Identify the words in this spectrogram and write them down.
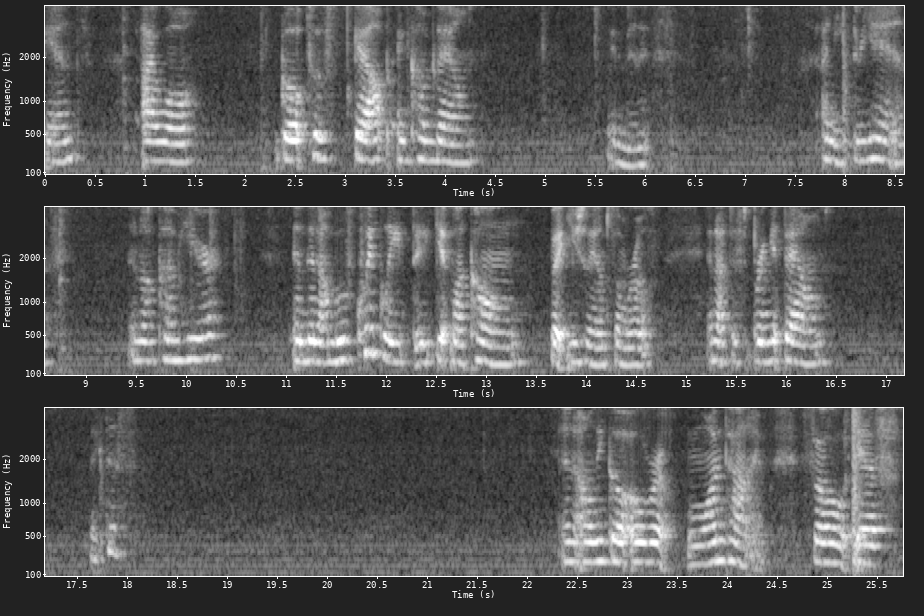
And I will go up to the scalp and come down. Wait a minute. I need three hands. And I'll come here and then I'll move quickly to get my comb, but usually I'm somewhere else. And I just bring it down like this. And only go over it one time. So if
